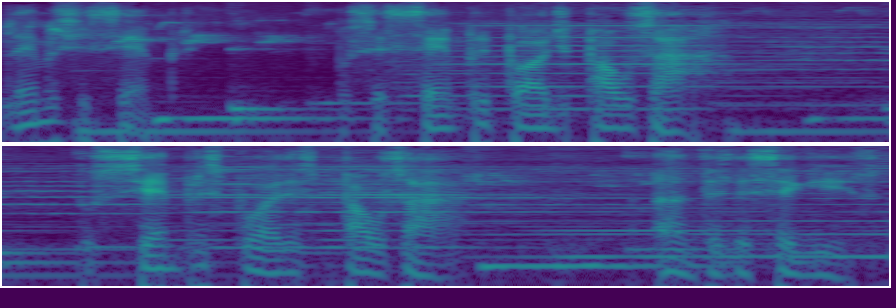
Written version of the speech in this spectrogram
Lembre-se sempre, você sempre pode pausar. Tu sempre podes pausar antes de seguir.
